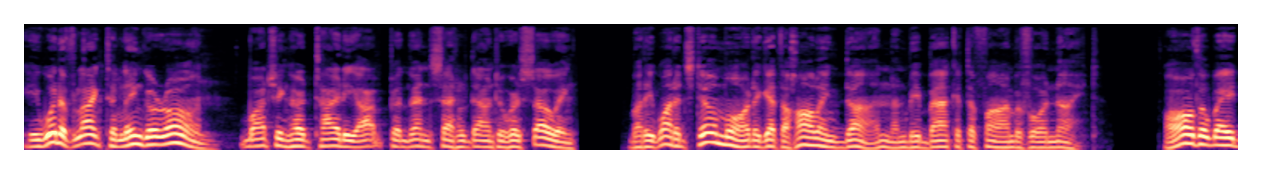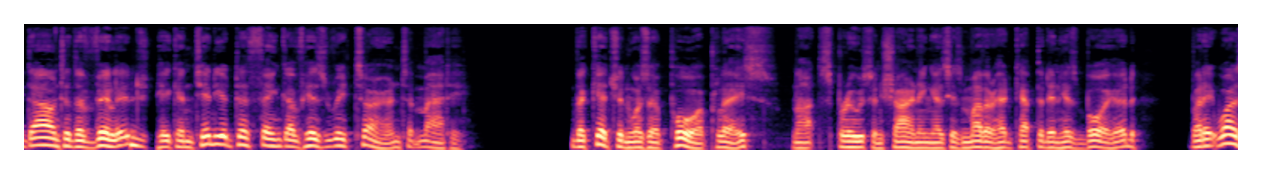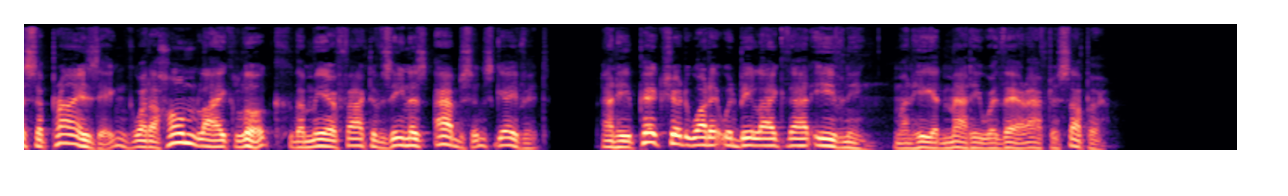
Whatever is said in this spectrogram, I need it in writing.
He would have liked to linger on, watching her tidy up and then settle down to her sewing, but he wanted still more to get the hauling done and be back at the farm before night. All the way down to the village he continued to think of his return to Mattie. The kitchen was a poor place, not spruce and shining as his mother had kept it in his boyhood, but it was surprising what a homelike look the mere fact of Zeena's absence gave it, and he pictured what it would be like that evening when he and Mattie were there after supper.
